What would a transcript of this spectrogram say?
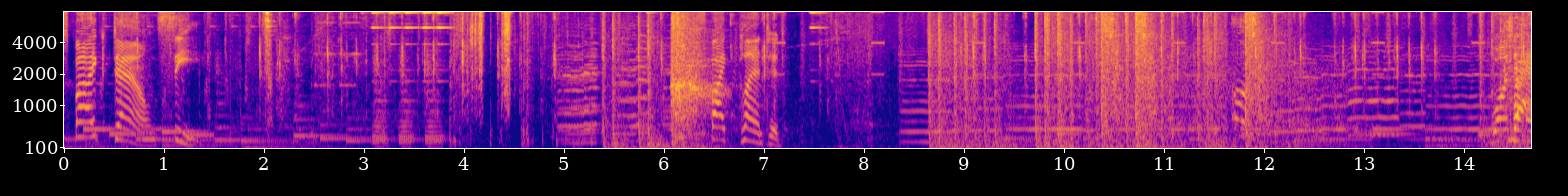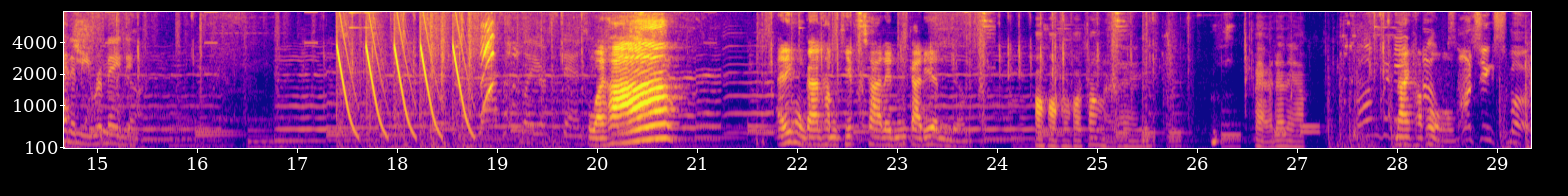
Spike down. C. Spike planted. One enemy remaining. Last player ส standing. วยครับ อันนี้ผมการทำคลิปชาเลนจ์การเดียนเดี๋ยวขอขอขอขอช่องหน่อยได้ไหมพี่แปะไว้ได้เลยครับ Bomb ได้ grenade ครับผม Launching smoke.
